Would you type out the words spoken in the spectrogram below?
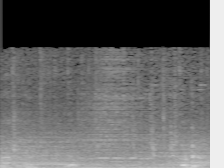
match again. Yep.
